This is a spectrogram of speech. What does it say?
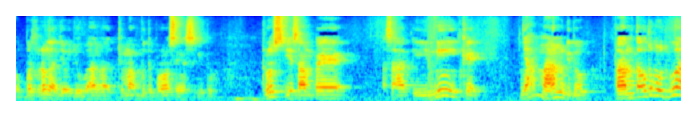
Pas sebenarnya nggak jauh-jauh banget cuma butuh proses gitu. Terus ya sampai saat ini kayak nyaman gitu. Rantau tuh menurut gue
